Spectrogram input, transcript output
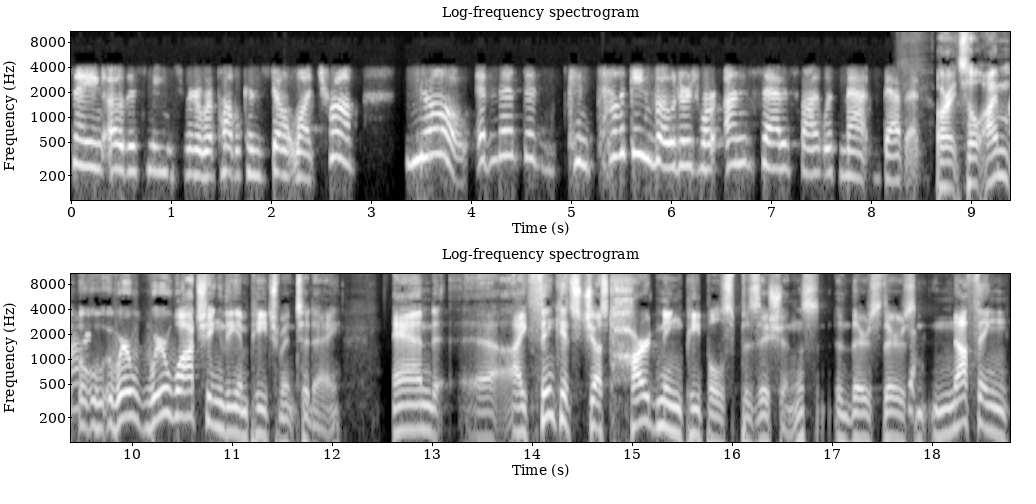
saying, "Oh, this means you know Republicans don't want Trump," no, it meant that Kentucky voters were unsatisfied with Matt Bevin. All right, so I'm we're we're watching the impeachment today. And uh, I think it's just hardening people's positions. There's there's yeah. nothing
